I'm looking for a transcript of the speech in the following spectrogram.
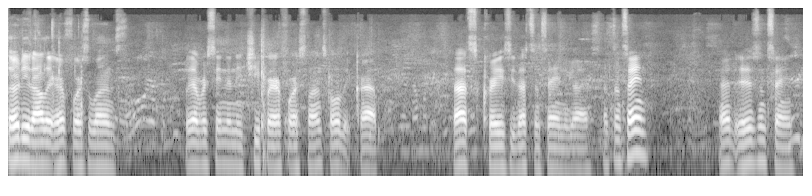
$30 Air Force Ones. We ever seen any cheaper Air Force Ones? Holy crap. That's crazy. That's insane, you guys. That's insane. That is insane.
